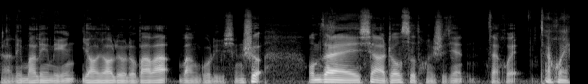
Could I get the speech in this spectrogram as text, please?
啊，零八零零幺幺六六八八万国旅行社，我们在下周四同一时间再会。再会。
